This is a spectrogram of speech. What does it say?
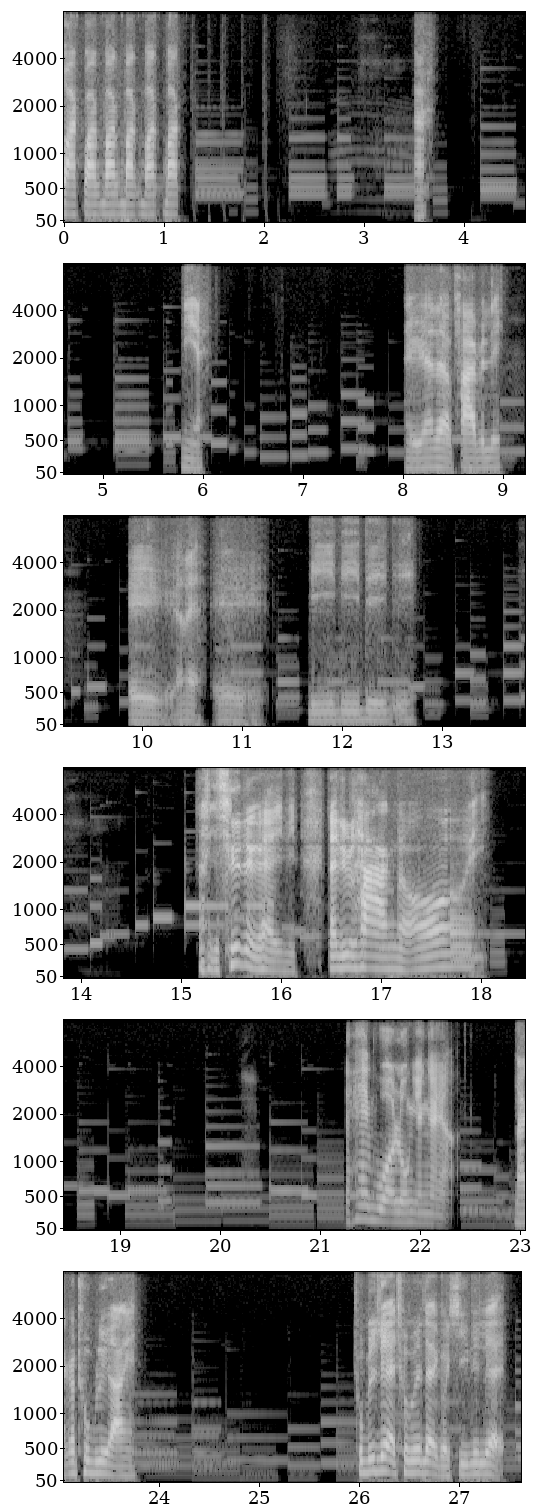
บักบักบักบักบักบักอะเนี่ย เออนั่นแหละพาไปเลย เออนั่นแหละเออดีดีดีดีนายจะขึ้นยังไงนี่นายดูทางหน่อย จะให้วัวลงยังไงอะ นายก็ทุบเรือไง ทุบเรื่อยๆทุบเรื่อยๆกดคลิกเรื่อยๆ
